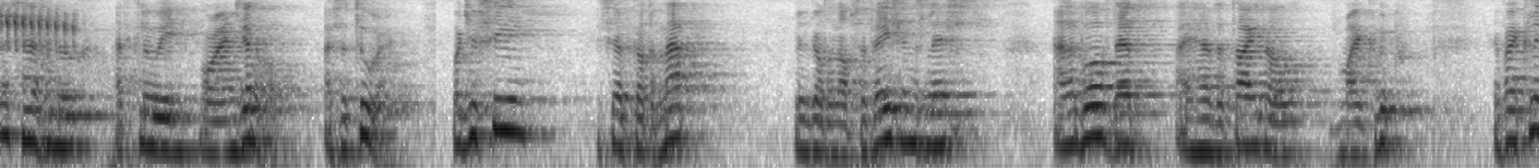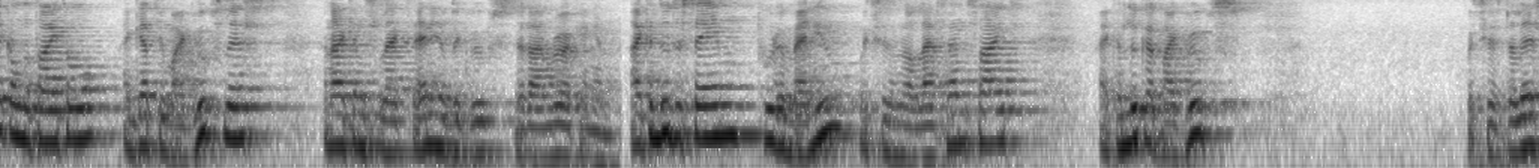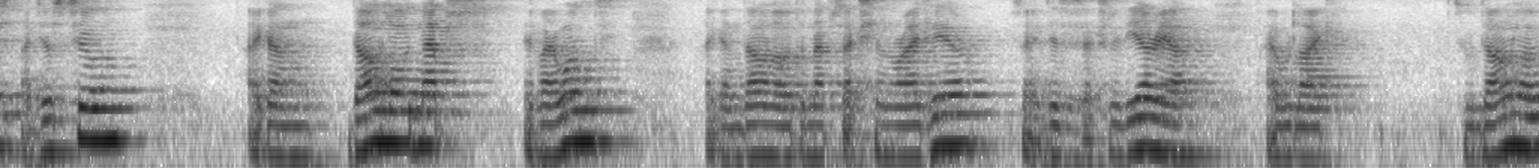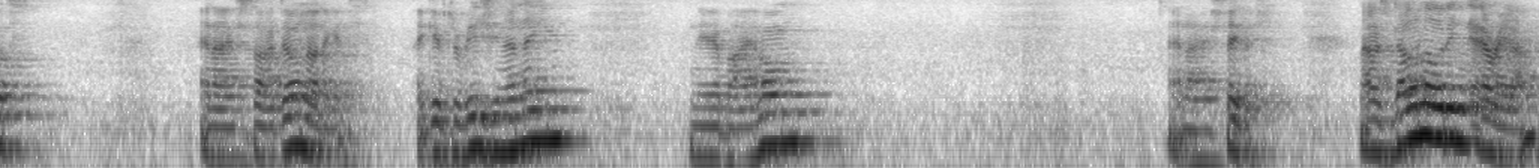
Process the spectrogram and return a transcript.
Let's have a look at Cluey more in general, as a tour. What you see is you've got a map, we've got an observations list, and above that I have the title of my group. If I click on the title, I get to my groups list and I can select any of the groups that I'm working in. I can do the same through the menu, which is on the left hand side. I can look at my groups, which is the list I just shown. I can download maps if I want. I can download the map section right here. So this is actually the area I would like to download and I start downloading it. I give the region a name, nearby home, and I save it. Now it's downloading the area,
